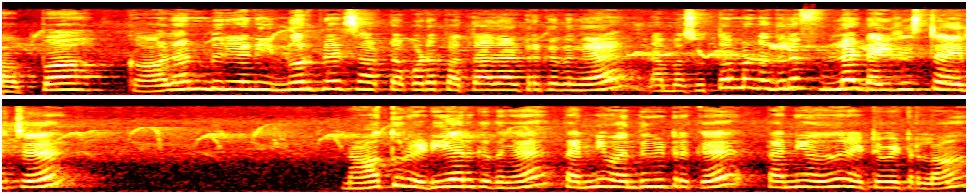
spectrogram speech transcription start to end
அப்பா காளான் பிரியாணி இன்னொரு பிளேட் சாப்பிட்டா கூட பத்தாதாட்டு இருக்குதுங்க. நம்ம சுத்தம் பண்ணதில் ஃபுல்லாக டைஜஸ்ட் ஆயிடுச்சு நாற்றும் ரெடியாக இருக்குதுங்க. தண்ணி வந்துக்கிட்டு இருக்கு. தண்ணி வந்து நெட்டு விட்டுடலாம்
